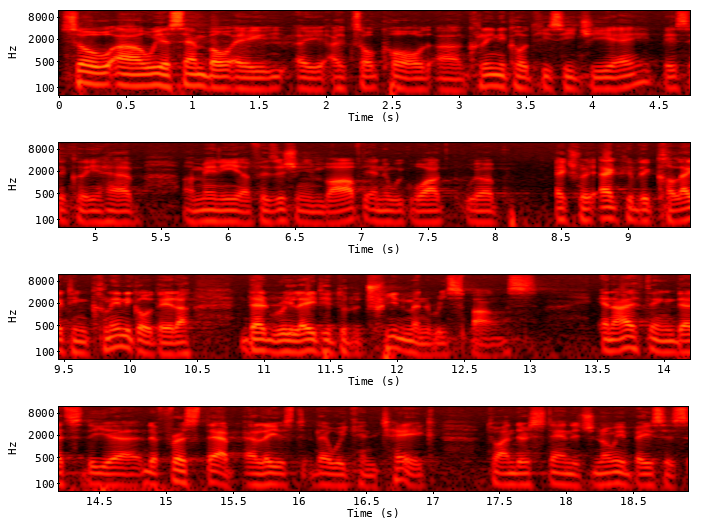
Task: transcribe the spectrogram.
So uh, we assemble a, a, a so-called uh, clinical TCGA, basically have uh, many uh, physicians involved, and we, work, we are actually actively collecting clinical data that related to the treatment response. And I think that's the, uh, the first step, at least, that we can take to understand the genomic basis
